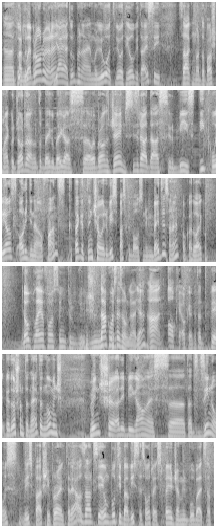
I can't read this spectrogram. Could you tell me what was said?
uh, Ar Lebronu, jau ne? Jā, jā, turpinājumu ļoti, ļoti ilgi taisīja. Sākumā ar to pašu Maiklu Jordānu, tad beigu beigās uh, Lebrons Džeims izrādās ir bijis tik liels oriģināls fans, ka tagad viņš jau ir viss basketbols, viņam beidzies, vai ne? Kaut kādu laiku. Nu, playoffs viņi tur nākamo sezonu gaida. Jā, ah, ok, ok. Tad pie, piedošana, tad nē, tad nu, viņš, viņš eh, arī bija galvenais uh, tāds dzinulis vispār šī projekta realizācijai. Un būtībā viss tas otrais spēļģis ir būvēts ap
